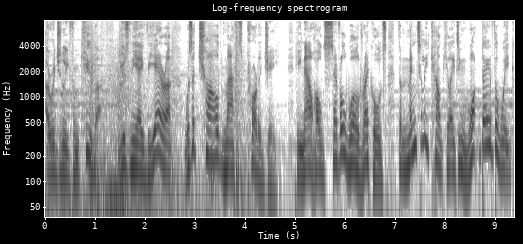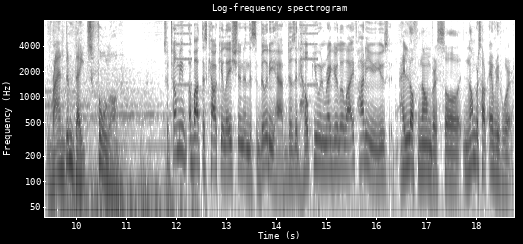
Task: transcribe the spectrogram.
Originally from Cuba, Yusnier Viera was a child maths prodigy. He now holds several world records for mentally calculating what day of the week random dates fall on. So tell me about this calculation and this ability you have. Does it help you in regular life? How do you use it? I love numbers, so numbers are everywhere.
